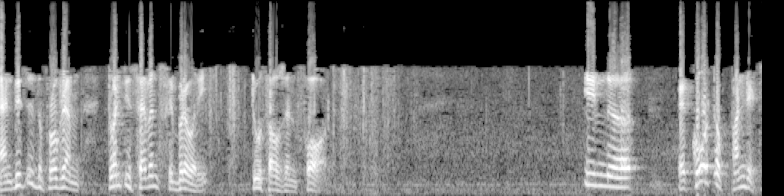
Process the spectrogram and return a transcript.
And this is the program 27th February 2004. In uh, a court of pundits,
